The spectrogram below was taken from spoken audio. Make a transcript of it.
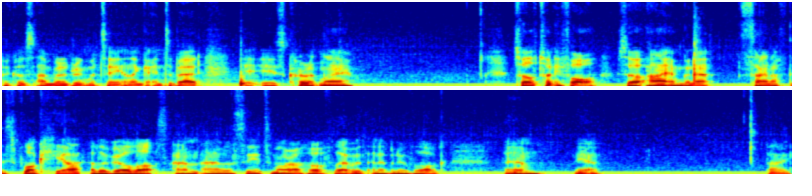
because I'm going to drink my tea and then get into bed. It is currently 12.24 so I am going to sign off this vlog here. I love you all lots and I will see you tomorrow hopefully with another new vlog. Um, yeah. Bye.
